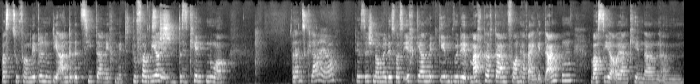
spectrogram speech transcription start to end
was zu vermitteln und die andere zieht da nicht mit. Du verwirrst das, das Kind nur. Ganz klar, ja. Das ist nochmal das, was ich gern mitgeben würde. Macht euch da im Vornherein Gedanken, was ihr euren Kindern ähm,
